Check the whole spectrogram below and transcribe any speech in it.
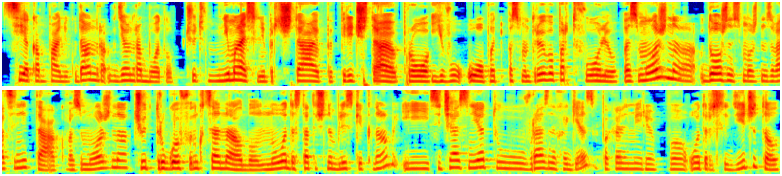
те компании, куда он, где он работал, чуть внимательнее прочитаю, перечитаю про его опыт, посмотрю его портфолио. Возможно, должность может называться не так, возможно, чуть другой функционал был, но достаточно близкий к нам, и сейчас нету в разных агентствах, по крайней мере, в отрасли digital,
